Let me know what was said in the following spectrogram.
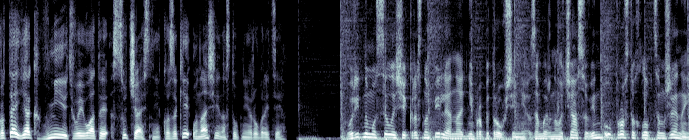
Про те, як вміють воювати сучасні козаки у нашій наступній рубриці. У рідному селищі Краснопілля на Дніпропетровщині за мирного часу він був просто хлопцем Женею,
